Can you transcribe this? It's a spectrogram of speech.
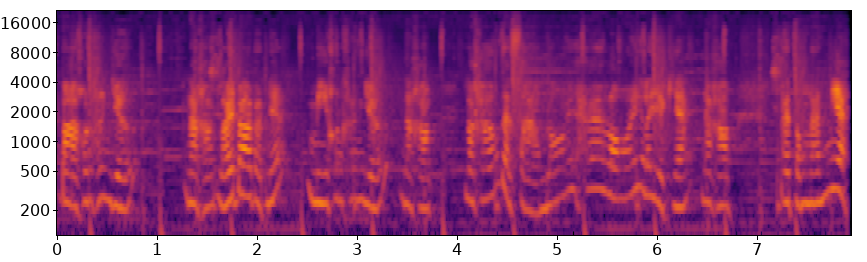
ท์บาร์ค่อนข้างเยอะนะครับไลท์บาร์แบบนี้มีค่อนข้างเยอะนะครับ ราคาตั้งแต่ 300 500 อะไรอย่างเงี้ยนะครับ แต่ตรงนั้นเนี่ย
